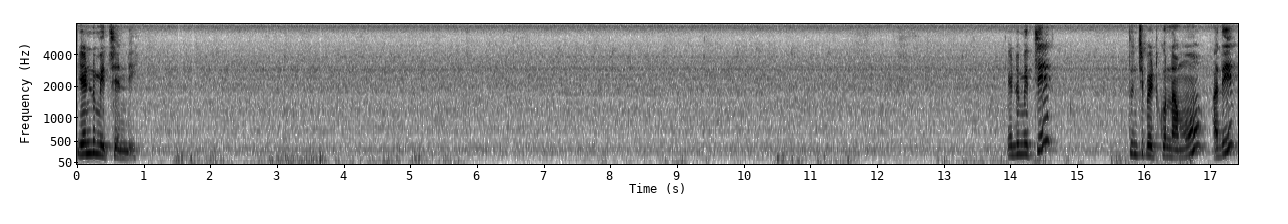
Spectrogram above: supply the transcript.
ఎండుమిర్చి అండి ఎండుమిర్చి తుంచి పెట్టుకున్నాము. అది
